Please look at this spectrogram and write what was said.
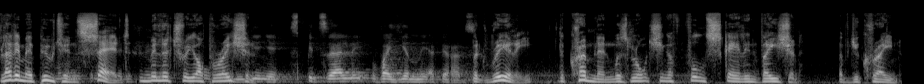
Vladimir Putin said military operation. But really, the Kremlin was launching a full-scale invasion of Ukraine.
